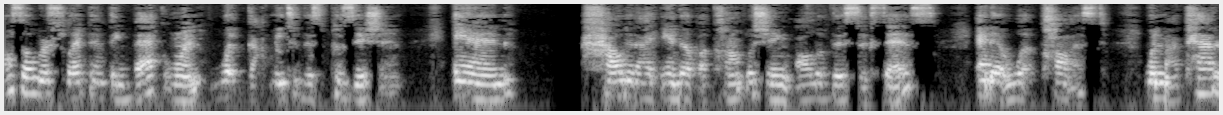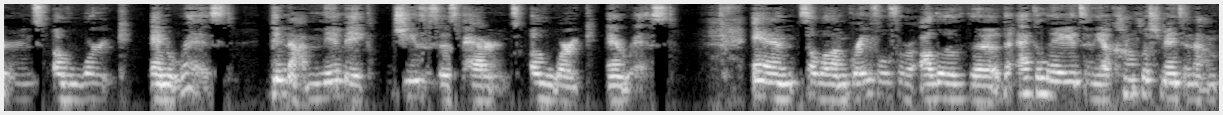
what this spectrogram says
also reflect and think back on what got me to this position and how did I end up accomplishing all of this success and at what cost when my patterns of work and rest did not mimic Jesus's patterns of work and rest. And so while I'm grateful for all of the, the accolades and the accomplishments, and I'm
